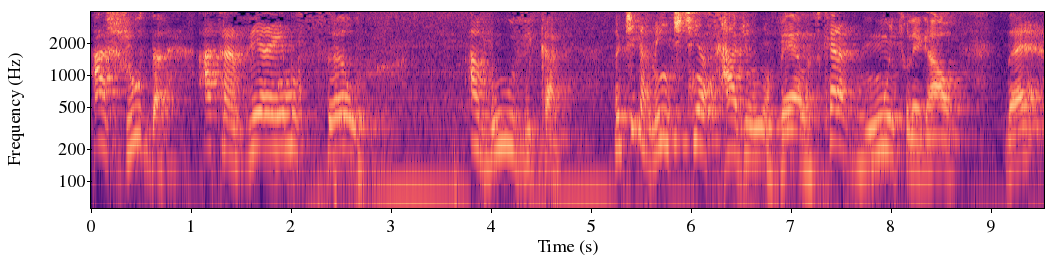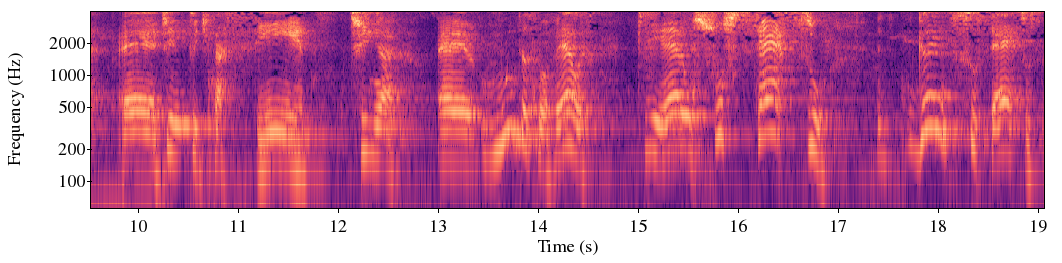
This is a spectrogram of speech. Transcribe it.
ajuda a trazer a emoção, a música. Antigamente tinha as radionovelas, que era muito legal, né? É, Direito de Nascer, tinha é, muitas novelas que eram sucesso, grandes sucessos.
